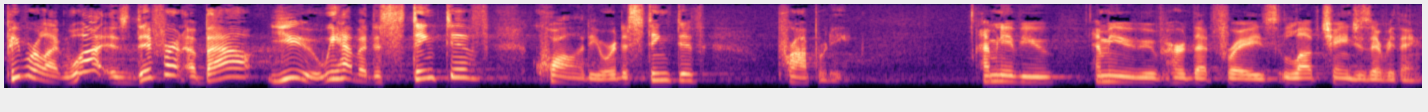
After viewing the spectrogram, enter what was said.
People are like, what is different about you? We have a distinctive quality or a distinctive property. How many of you, how many of you have heard that phrase, love changes everything?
